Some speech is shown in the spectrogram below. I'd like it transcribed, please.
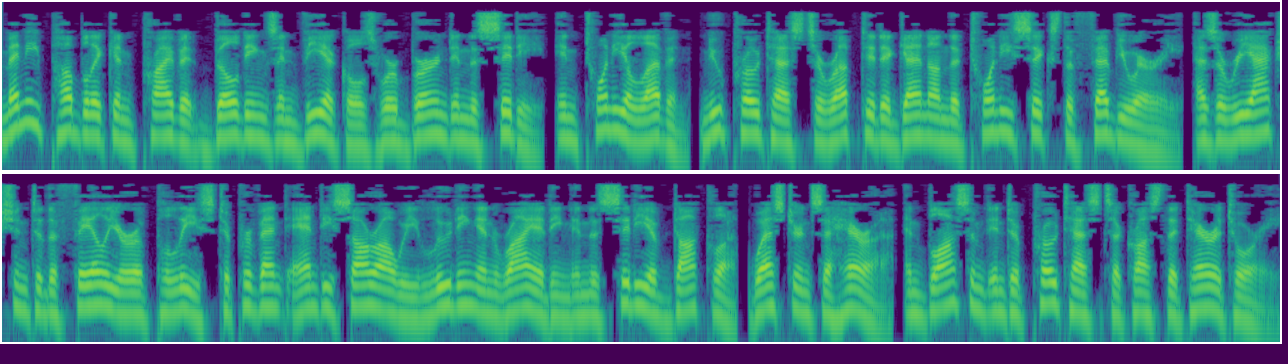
Many public and private buildings and vehicles were burned in the city. In 2011, new protests erupted again on the 26th of February as a reaction to the failure of police to prevent anti-Sahrawi looting and rioting in the city of Dakhla, Western Sahara, and blossomed into protests across the territory.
